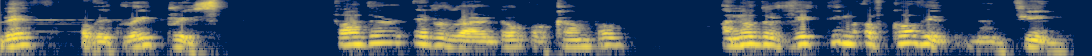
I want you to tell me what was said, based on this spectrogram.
Death of a Great Priest Father Everardo Ocampo, another victim of COVID-19.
